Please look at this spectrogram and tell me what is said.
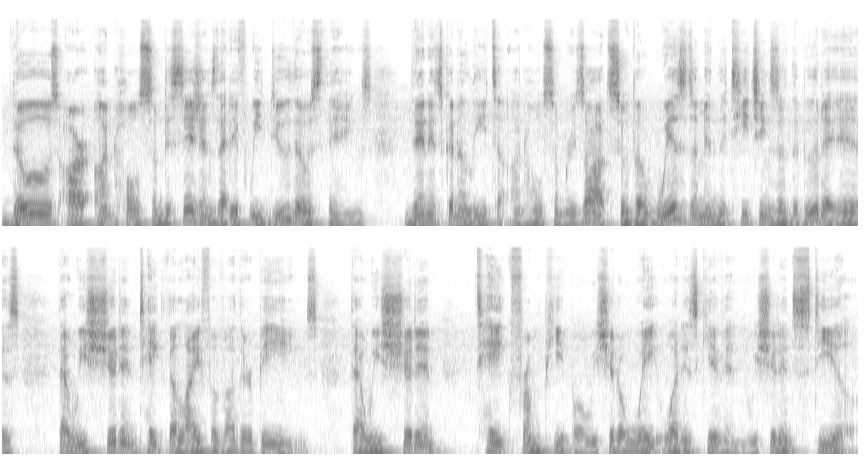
Those are unwholesome decisions that if we do those things, then it's going to lead to unwholesome results. So the wisdom in the teachings of the Buddha is that we shouldn't take the life of other beings, that we shouldn't take from people, we should await what is given, we shouldn't steal,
